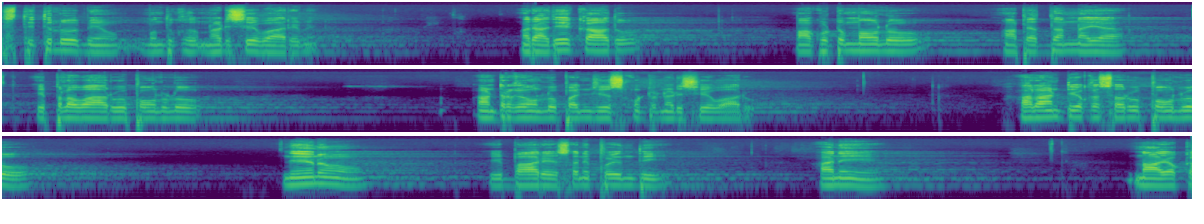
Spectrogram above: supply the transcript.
స్థితిలో మేము ముందుకు నడిచేవారిని మరి అదే కాదు మా కుటుంబంలో మా పెద్దన్నయ్య విప్లవ రూపంలో అంతర్గంలో పనిచేసుకుంటూ నడిచేవారు. అలాంటి ఒక స్వరూపంలో నేను ఈ భార్య చనిపోయింది అని నా యొక్క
